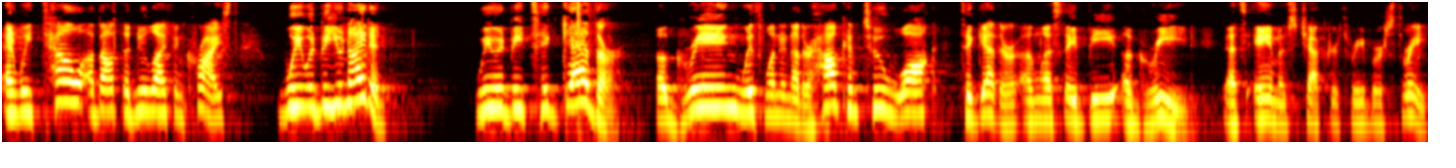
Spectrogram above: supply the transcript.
and we tell about the new life in Christ, we would be united. We would be together, agreeing with one another. How can two walk together unless they be agreed? That's Amos chapter 3, verse 3.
